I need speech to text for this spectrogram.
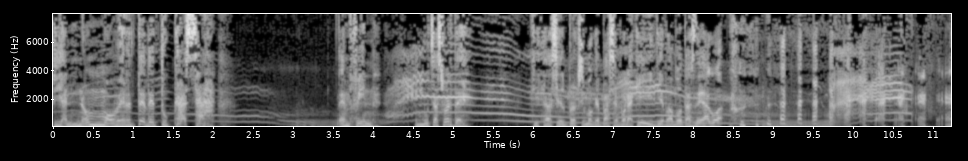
y a no moverte de tu casa. En fin, mucha suerte. Quizás el próximo que pase por aquí lleva botas de agua.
